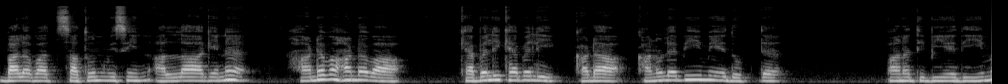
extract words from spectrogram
බලවත් සතුන් විසින් අල්ලාගෙන හඬව හඬවා කැබලි කැබලි කඩා කනු ලැබීමේ දුක්ද? පන තිබියදීම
